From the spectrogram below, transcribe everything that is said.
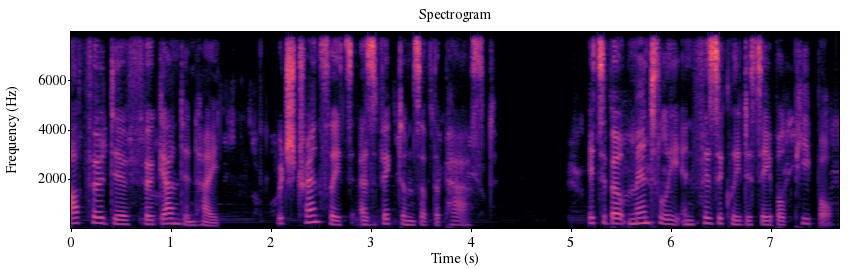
Opfer der Vergangenheit, which translates as victims of the past. It's about mentally and physically disabled people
